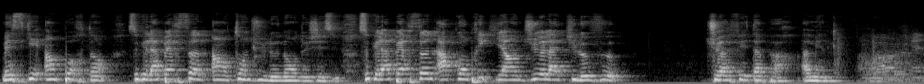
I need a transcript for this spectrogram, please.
Mais ce qui est important, c'est que la personne a entendu le nom de Jésus. Ce que la personne a compris qu'il y a un Dieu là qui le veut. Tu as fait ta part. Amen. Amen.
